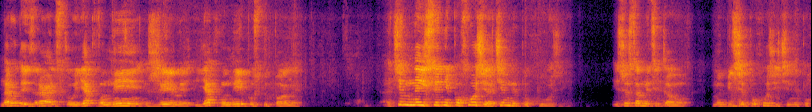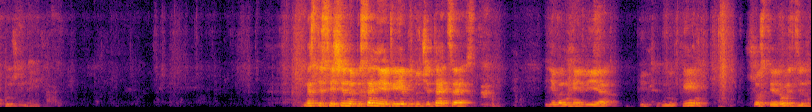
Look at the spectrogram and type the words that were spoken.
народу ізраїльського, як вони жили, як вони поступали. А чим на їх сьогодні похожі, а чим не похожі. І що саме цікаво, ми більше похожі чи не похожі на їх. Вместо священного писання, яке я буду читати, це Євангелія від Луки, 6 розділ,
